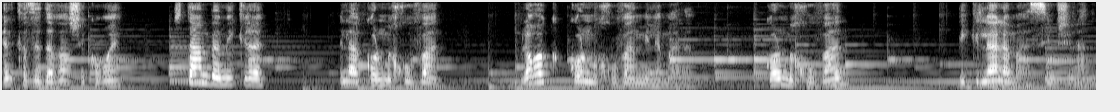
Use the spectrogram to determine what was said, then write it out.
אין כזה דבר שקורה סתם במקרה, אלא הכל מכוון. לא רק הכל מכוון מלמעלה, הכל מכוון בגלל המעשים שלנו,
